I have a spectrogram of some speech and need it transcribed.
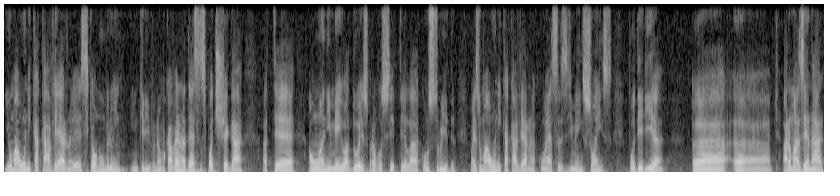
E uma única caverna, esse que é o um número in, incrível. Né? Uma caverna dessas pode chegar até a um ano e meio a dois para você tê-la construída. Mas uma única caverna com essas dimensões poderia uh, uh, armazenar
